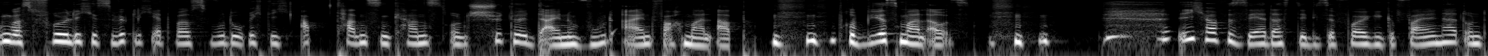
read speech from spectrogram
irgendwas Fröhliches, wirklich etwas, wo du richtig abtanzen kannst und schüttel deine Wut einfach mal ab. Probier's mal aus. Ich hoffe sehr, dass dir diese Folge gefallen hat und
